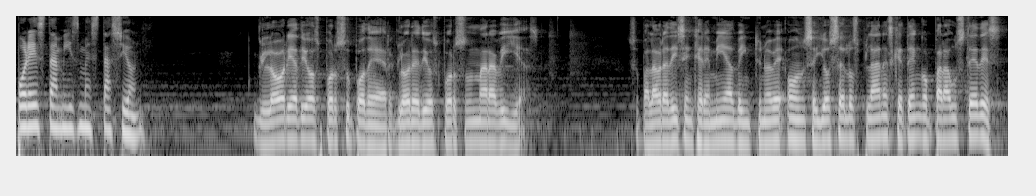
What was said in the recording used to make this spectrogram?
por esta misma estación. Gloria a Dios por su poder, gloria a Dios por sus maravillas. Su palabra dice en Jeremías 29:11, yo sé los planes que tengo para ustedes,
